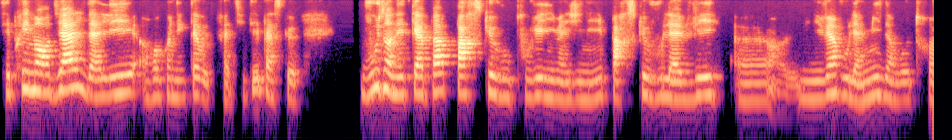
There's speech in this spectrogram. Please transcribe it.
C'est primordial d'aller reconnecter à votre créativité parce que vous en êtes capable parce que vous pouvez l'imaginer, parce que vous l'avez, l'univers vous l'a mis dans votre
